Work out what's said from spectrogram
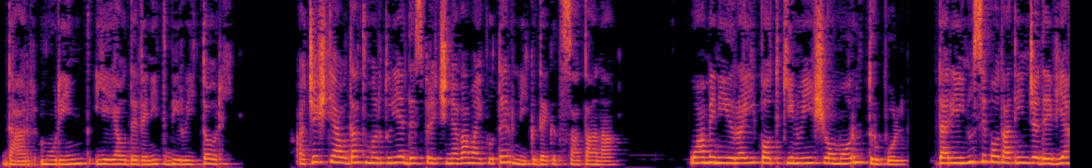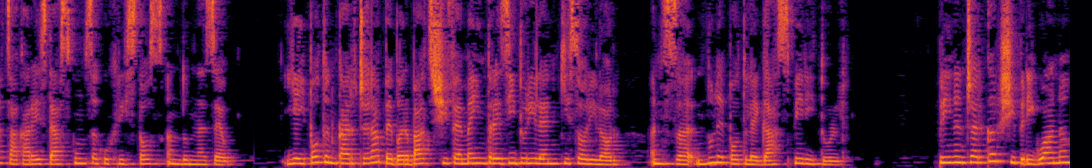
dar, murind, ei au devenit biruitori. Aceștia au dat mărturie despre cineva mai puternic decât satana. Oamenii răi pot chinui și omorâ trupul, dar ei nu se pot atinge de viața care este ascunsă cu Hristos în Dumnezeu. Ei pot încarcera pe bărbați și femei între zidurile închisorilor, însă nu le pot lega spiritul. Prin încercări și prigoană,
